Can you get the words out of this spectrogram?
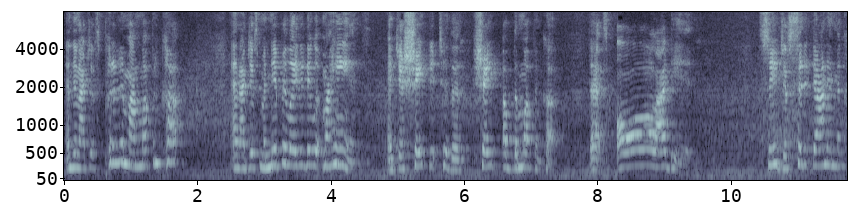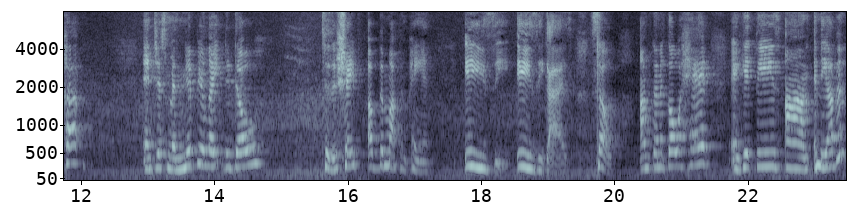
and then I just put it in my muffin cup, and I just manipulated it with my hands, and just shaped it to the shape of the muffin cup. That's all I did. See, just sit it down in the cup, and just manipulate the dough to the shape of the muffin pan. Easy, easy guys. So, I'm going to go ahead and get these um, in the oven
